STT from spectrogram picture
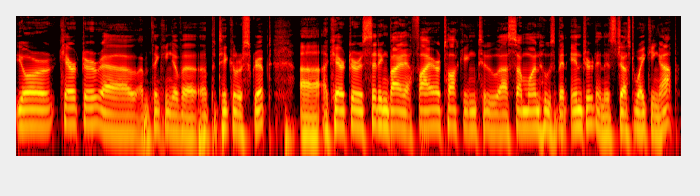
your character, uh, I'm thinking of a, a particular script, uh, a character is sitting by a fire talking to uh, someone who's been injured and is just waking up.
